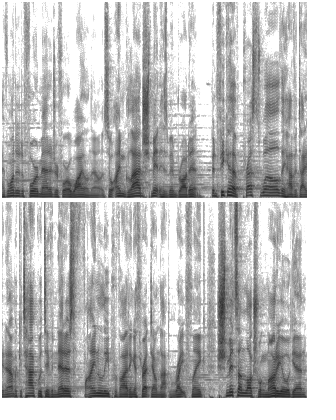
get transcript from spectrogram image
I've wanted a foreign manager for a while now, and so I'm glad Schmidt has been brought in. Benfica have pressed well, they have a dynamic attack with David Neres finally providing a threat down that right flank. Schmidt's unlocked João Mario again.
